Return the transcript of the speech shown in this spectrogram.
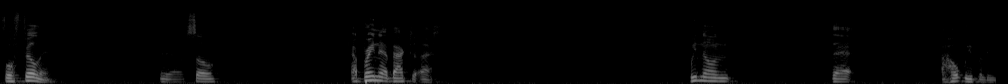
fulfilling. You know, so I bring that back to us. We know that, I hope we believe,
